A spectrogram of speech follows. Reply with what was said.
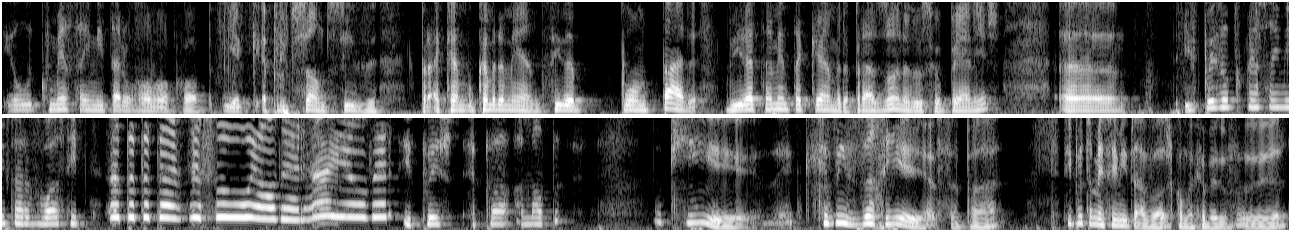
ele começa a imitar o Robocop e a, a produção decide, a cam o cameraman decide apontar diretamente a câmera para a zona do seu pênis. Uh, e depois ele começa a imitar a voz tipo ah, pá, pá, pá, Eu sou o Helder, ai Helder E depois, epá, a malta O quê? Que bizarria é essa, pá? Tipo, eu também sei imitar a voz, como acabei de fazer,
